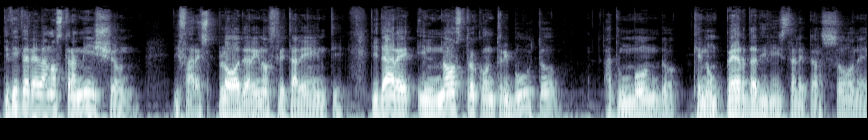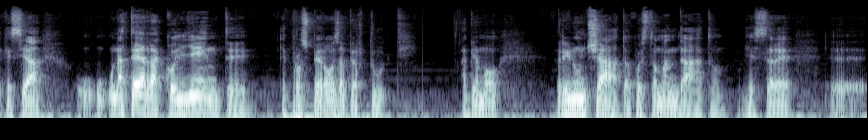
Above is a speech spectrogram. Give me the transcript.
di vivere la nostra mission, di far esplodere i nostri talenti, di dare il nostro contributo ad un mondo che non perda di vista le persone, che sia una terra accogliente e prosperosa per tutti. Abbiamo rinunciato a questo mandato di essere eh,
